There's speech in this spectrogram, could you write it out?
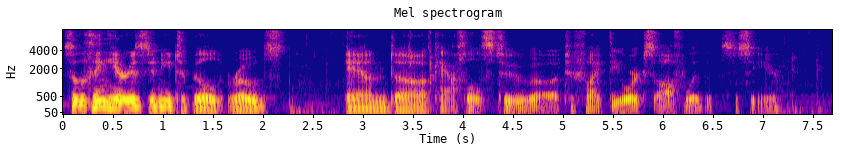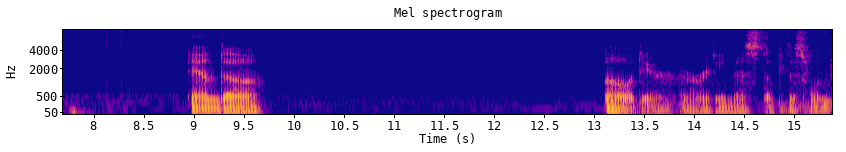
So the thing here is you need to build roads and uh, castles to uh, to fight the orcs off with, as you see here and uh oh dear I already messed up this one.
